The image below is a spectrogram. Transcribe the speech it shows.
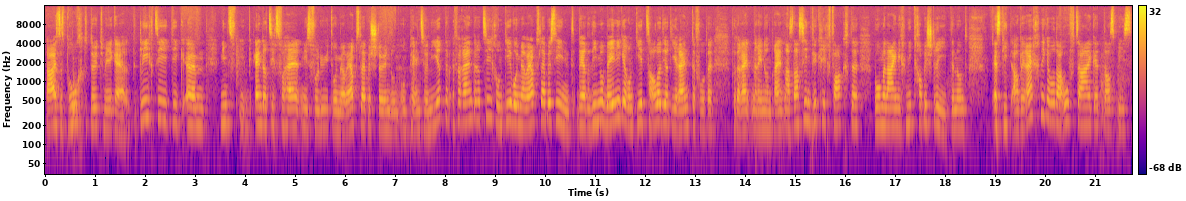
Das heißt, es braucht dort mehr Geld. Gleichzeitig ähm, ändert sich das Verhältnis von Leuten, die im Erwerbsleben stehen und, und Pensionierten verändert sich. Und die, die im Erwerbsleben sind, werden immer weniger und die zahlen ja die Rente von der, von der Rentnerinnen und Rentner. Also das sind wirklich Fakten, Fakten, wo man eigentlich nicht bestreiten kann. Und es gibt auch Berechnungen, die da aufzeigen, dass bis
